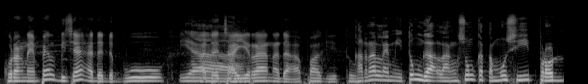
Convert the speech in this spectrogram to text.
kurang nempel bisa ada debu Iya. ada cairan ada apa gitu Karena lem itu nggak langsung ketemu si prod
